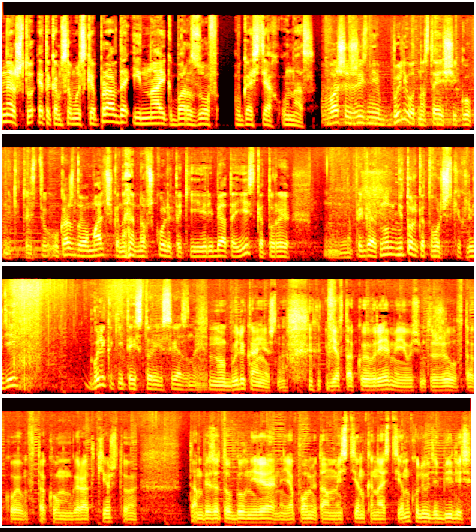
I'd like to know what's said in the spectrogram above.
напоминаю, что это «Комсомольская правда» и Найк Борзов в гостях у нас. В вашей жизни были вот настоящие гопники? То есть у каждого мальчика, наверное, в школе такие ребята есть, которые напрягают, ну, не только творческих людей. Были какие-то истории связанные? Ну, были, конечно. Я в такое время, и, в общем-то, жил в, такой, в таком городке, что там без этого было нереально. Я помню, там и стенка на стенку люди бились,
